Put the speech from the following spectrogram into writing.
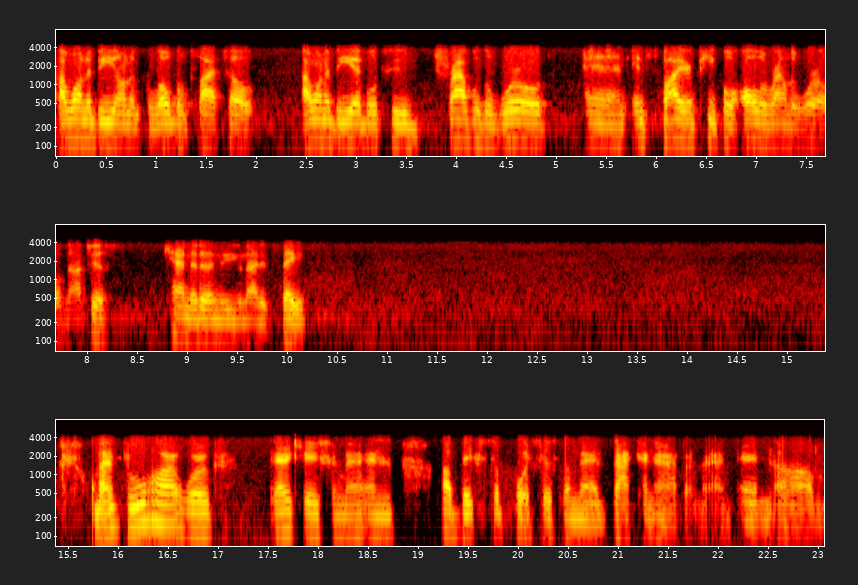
I want to be on a global plateau. I want to be able to travel the world and inspire people all around the world, not just Canada and the United States. Man, through hard work, dedication, man, and a big support system, man, that can happen, man. And um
